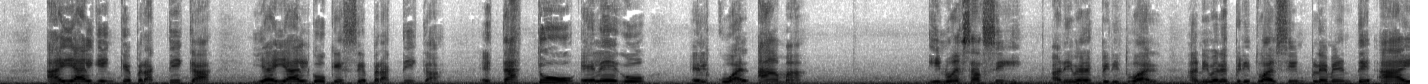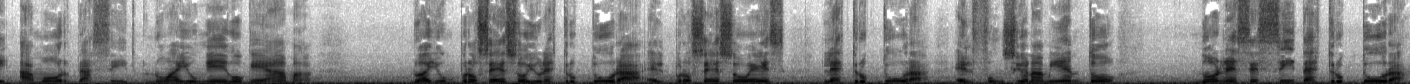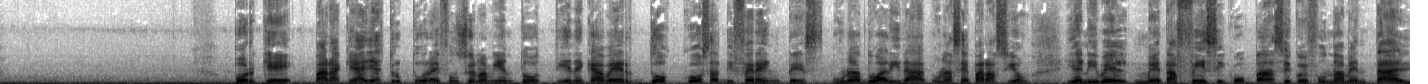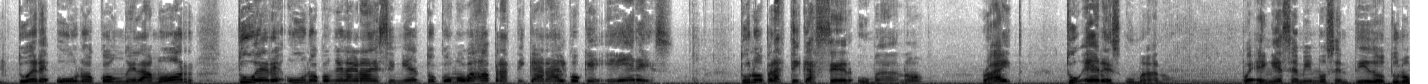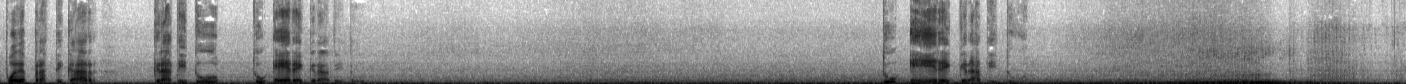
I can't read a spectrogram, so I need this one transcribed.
Hay alguien que practica y hay algo que se practica. Estás tú, el ego, el cual ama. Y no es así a nivel espiritual. A nivel espiritual simplemente hay amor, that's it. No hay un ego que ama. No hay un proceso y una estructura. El proceso es la estructura. El funcionamiento no necesita estructura. Porque para que haya estructura y funcionamiento tiene que haber dos cosas diferentes, una dualidad, una separación. Y a nivel metafísico, básico y fundamental, tú eres uno con el amor, tú eres uno con el agradecimiento. ¿Cómo vas a practicar algo que eres? Tú no practicas ser humano, ¿right? Tú eres humano. Pues en ese mismo sentido, tú no puedes practicar gratitud. Tú eres gratitud. Tú eres gratitud.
